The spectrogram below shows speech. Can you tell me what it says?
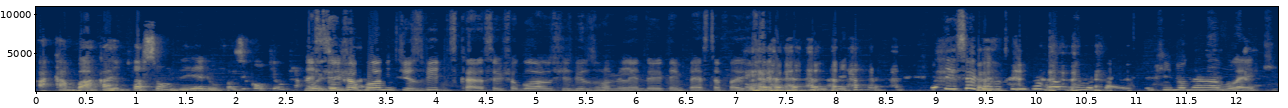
acabar com a reputação dele ou fazer qualquer outra Mas coisa. você cara. jogou nos X-Vídeos, cara? Você jogou lá nos X-Vídeos, Homelander e Tempesta faz Eu tenho certeza que você jogou aquilo, cara. Você tem que jogar, moleque.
